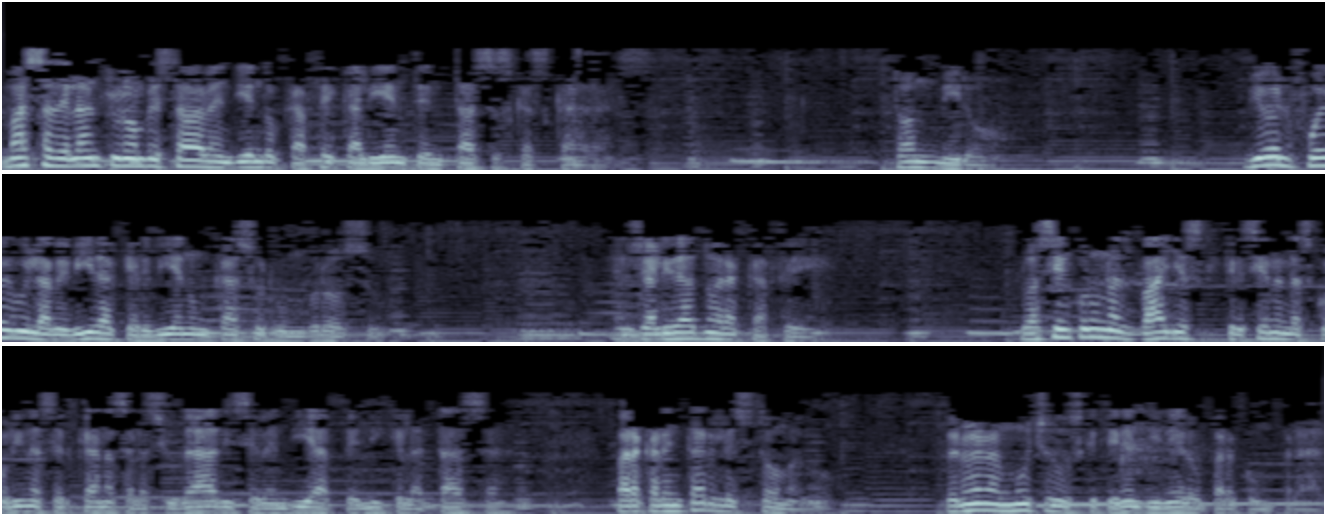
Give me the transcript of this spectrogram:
Más adelante un hombre estaba vendiendo café caliente en tazas cascadas. Tom miró. Vio el fuego y la bebida que hervía en un caso rumbroso. En realidad no era café. Lo hacían con unas bayas que crecían en las colinas cercanas a la ciudad y se vendía a penique la taza para calentar el estómago, pero no eran muchos los que tenían dinero para comprar.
